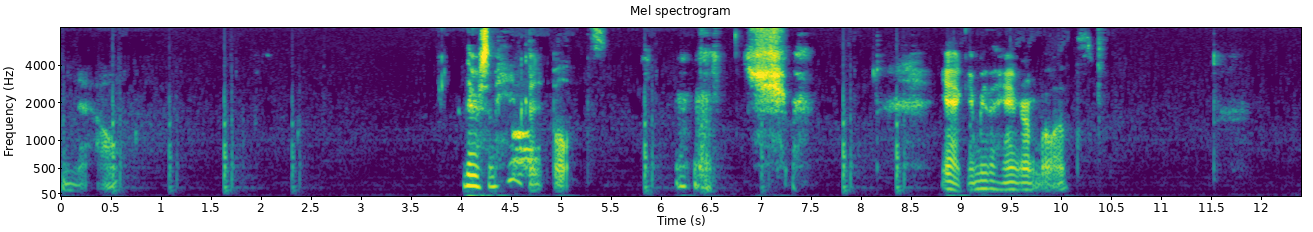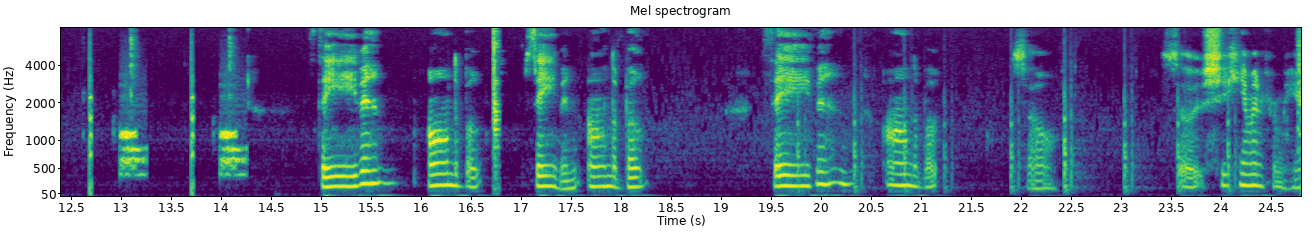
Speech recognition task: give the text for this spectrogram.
Now. There's some handgun bullets. sure. Yeah, give me the handgun bullets. Saving on the boat. Saving on the boat. Saving on the boat. So, so she came in from here.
